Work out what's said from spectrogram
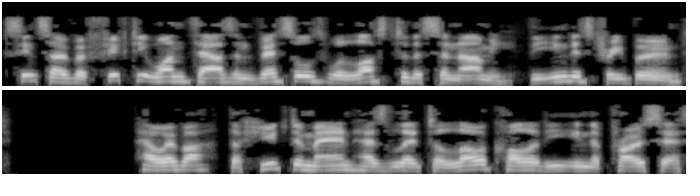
Since over 51,000 vessels were lost to the tsunami, the industry boomed, However, the huge demand has led to lower quality in the process,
